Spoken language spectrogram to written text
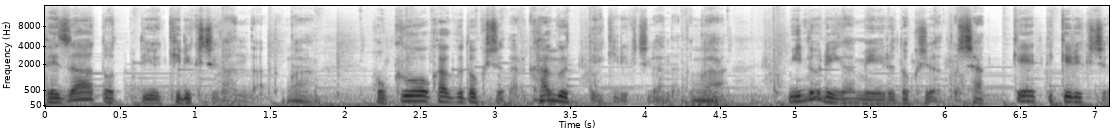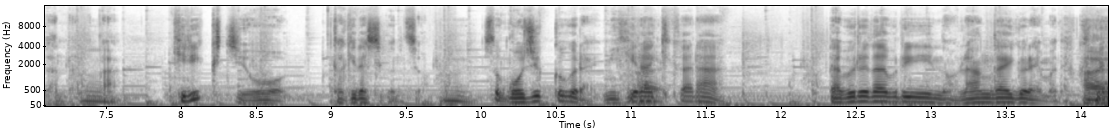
デザートっていう切り口があるんだとか、北欧家具特集だら家具っていう切り口があるんだとか、緑が見える特集だと借景って切り口があるんだとか、切り口を書き出していくんですよ。うん。その50個ぐらい。見開きから WWE の欄外ぐらいまで含め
